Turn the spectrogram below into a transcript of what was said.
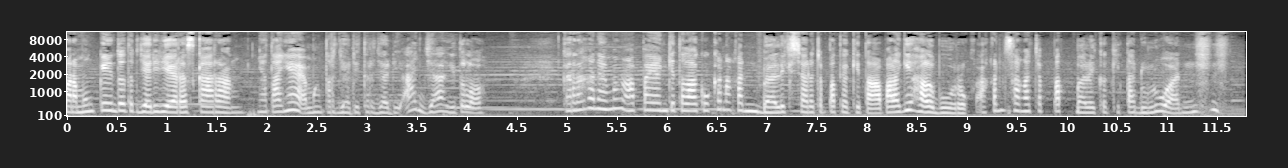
mana mungkin itu terjadi di era sekarang nyatanya emang terjadi terjadi aja gitu loh karena kan emang apa yang kita lakukan akan balik secara cepat ke kita apalagi hal buruk akan sangat cepat balik ke kita duluan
